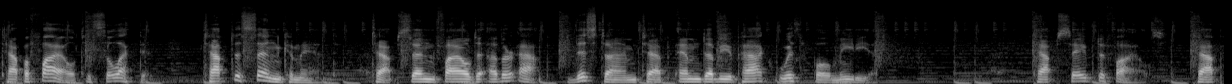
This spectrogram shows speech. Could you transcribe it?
Tap a file to select it. Tap the Send command. Tap Send File to Other App. This time tap MWPAC with full media. Tap Save to Files. Tap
